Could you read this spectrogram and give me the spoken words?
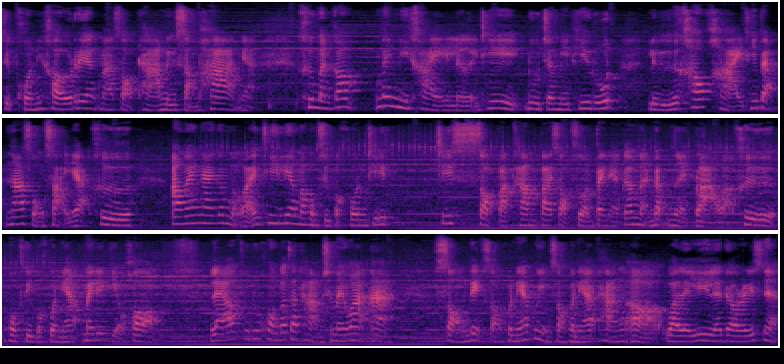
60 คนที่เขาเรียกมาสอบถามหรือสัมภาษณ์เนี่ย คือมันก็ไม่มีใครเลยที่ดูจะมีพิรุษหรือเข้าข่ายที่แบบน่าสงสัยอะคือเอาง่ายๆก็เหมือนว่าไอ้ที่เรียกมา 60กว่าคนที่ที่สอบปากคำไปสอบสวนไปเนี่ยก็เหมือนแบบเหนื่อยเปล่าอะคือ 60กว่าคนเนี้ยไม่ได้เกี่ยวข้อง แล้วทุกๆคนก็จะถามใช่ไหมว่าอะสองเด็กสองคนนี้ผู้หญิงสองคนนี้ทั้งเอ่อวาเลรี่และดอริสเนี่ย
